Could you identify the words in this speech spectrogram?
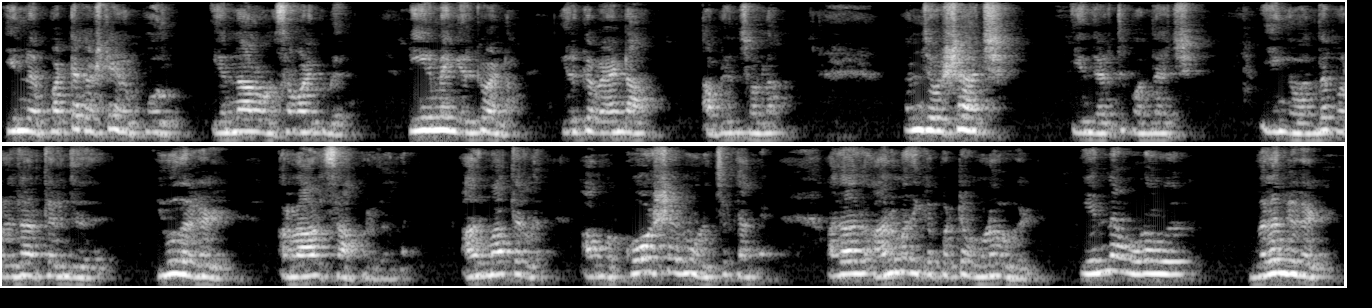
இந்த பட்ட கஷ்டம் எனக்கு போதும். என்னால் உனக்கு சமாளிக்க முடியாது. நீ இனிமேல் இங்கே இருக்க வேண்டாம். இருக்க வேண்டாம் அப்படின்னு சொன்னான். அஞ்சு வருஷம் ஆச்சு. இந்த இடத்துக்கு வந்தாச்சு. இங்கே வந்த பிறகுதான் தெரிஞ்சது. யூதர்கள் இறால் சாப்பிட்றதில்ல. அது மாத்திரம் இல்லை அவங்க கோஷர்னு ஒன்று வச்சிருக்காங்க. அதாவது அனுமதிக்கப்பட்ட உணவுகள். என்ன உணவு? விலங்குகள்.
